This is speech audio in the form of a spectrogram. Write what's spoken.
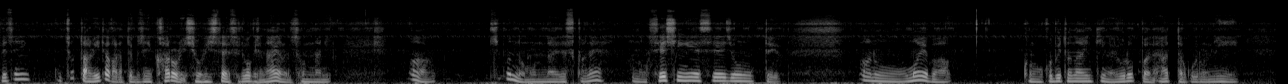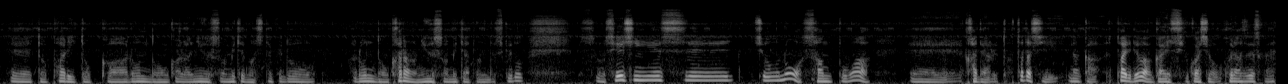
別にちょっと歩いたからって別にカロリー消費したりするわけじゃないのでそんなに。まあ気分の問題ですかね。あの精神衛生上のっていう。あの思えばこの COVID-19 がヨーロッパであった頃に、えーと、パリとかロンドンからニュースを見てましたけどロンドンからのニュースを見てたんですけどその精神衛生上の散歩は、えー、可であると。ただしなんかパリでは外出許可証フランスですかね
